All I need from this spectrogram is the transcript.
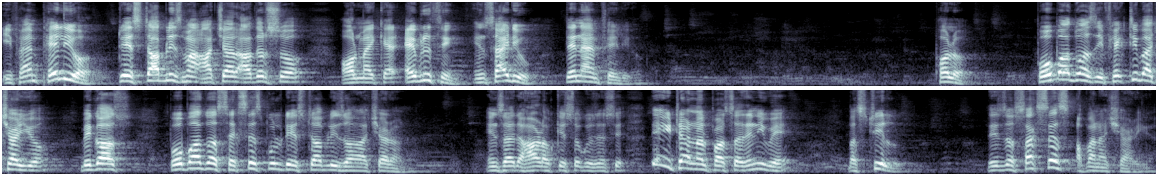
if I am failure to establish my achar, adarsha, all my care, everything inside you, then I am failure. Follow. Prabhupada was effective acharya because Prabhupada was successful to establish our acharan inside the heart of Kesha. They are eternal person anyway, but still, there is a success of an acharya.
